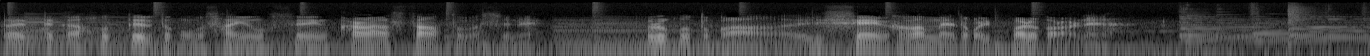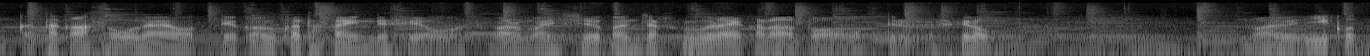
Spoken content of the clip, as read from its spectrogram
対高い。ホテルとかも3、4000円からスタートだしね。トルコとか1000円かかんないとかいっぱいあるからね。物価高そうだよっていうか、物価高いんですよ。だからまあ1週間弱ぐらいかなとは思ってるんですけど、まあいいこと、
